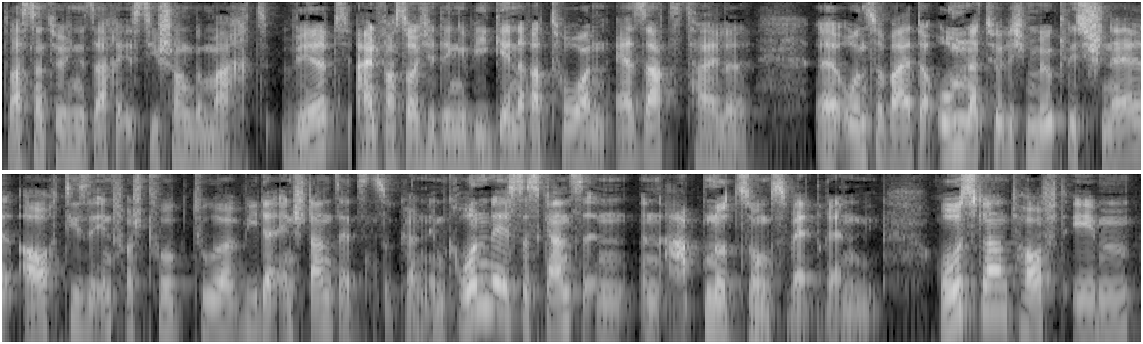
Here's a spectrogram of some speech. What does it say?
was natürlich eine Sache ist, die schon gemacht wird. Einfach solche Dinge wie Generatoren, Ersatzteile äh, und so weiter, um natürlich möglichst schnell auch diese Infrastruktur wieder instand setzen zu können. Im Grunde ist das Ganze ein, ein Abnutzungswettrennen. Russland hofft eben,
